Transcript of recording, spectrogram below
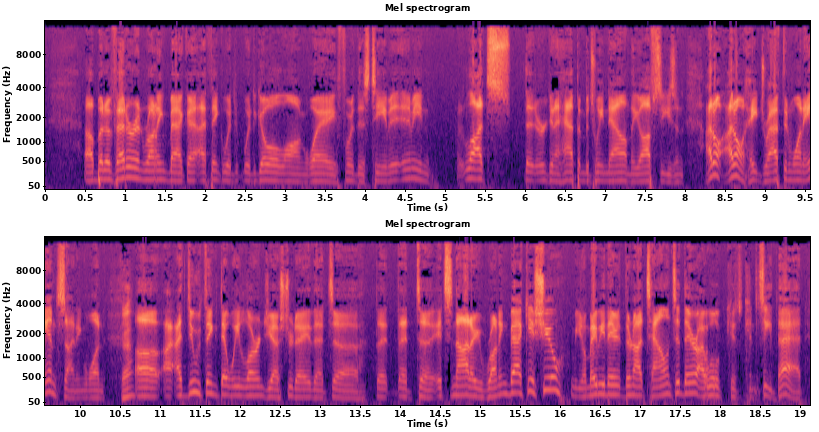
uh, but a veteran running back, I, I, think, would would go a long way for this team. I, I mean, lots that are going to happen between now and the offseason. I don't I don't hate drafting one and signing one. Yeah. Uh, I, I, do think that we learned yesterday that uh, that that uh, it's not a running back issue. You know, maybe they they're not talented there. I will concede that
